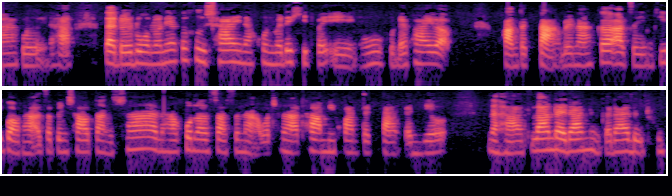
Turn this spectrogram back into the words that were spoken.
มากเลยนะคะ แต่โดยรวมแล้วเนี่ยก็คือใช่นะคุณไม่ได้คิดไปเองโอ้คุณได้ไพ่แบบความแตกต่างด้วยนะ ก็อาจจะอย่างที่บอกนะคะอาจจะเป็นชาวต่างชาตินะคะ คนละศาสนาวัฒนธรรมมีความแตกต่างกันเยอะ นะคะด้านใดด้านหนึ่งก็ได้หรือทุก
